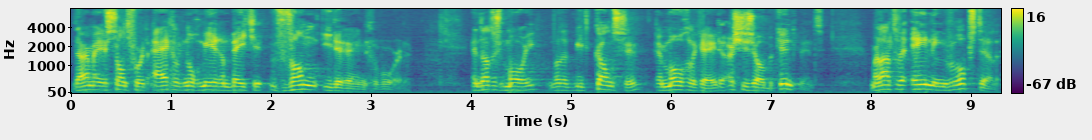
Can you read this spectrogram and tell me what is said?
Daarmee is Zandvoort eigenlijk nog meer een beetje van iedereen geworden. En dat is mooi, want het biedt kansen en mogelijkheden als je zo bekend bent. Maar laten we één ding vooropstellen.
